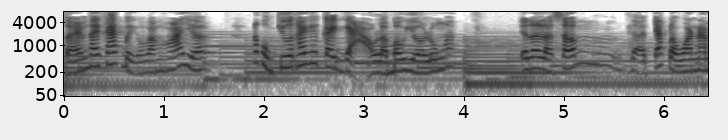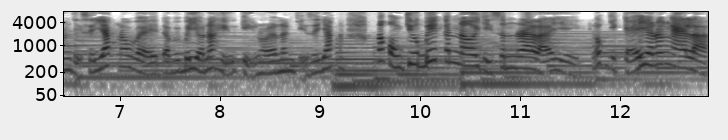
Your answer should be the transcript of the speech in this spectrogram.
tụi em thấy khác biệt văn hóa gì á? Nó còn chưa thấy cái cây gạo là bao giờ luôn á. Cho nên là sớm chắc là qua năm chị sẽ dắt nó về. Tại vì bây giờ nó hiểu chuyện rồi nên chị sẽ dắt nó còn chưa biết cái nơi chị sinh ra là cái gì. Lúc chị kể cho nó nghe là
